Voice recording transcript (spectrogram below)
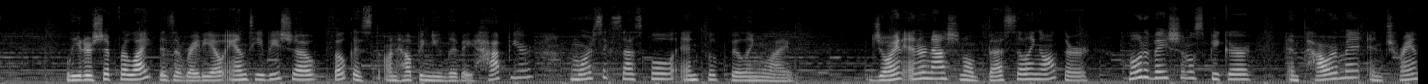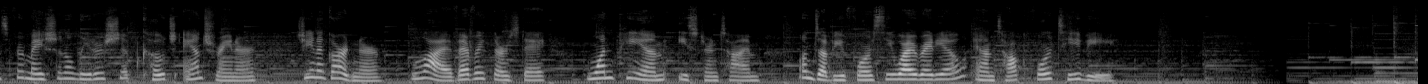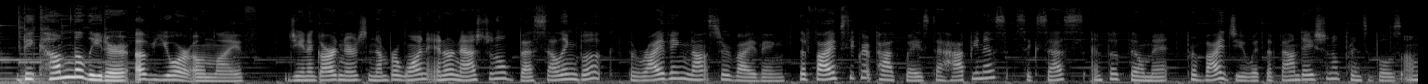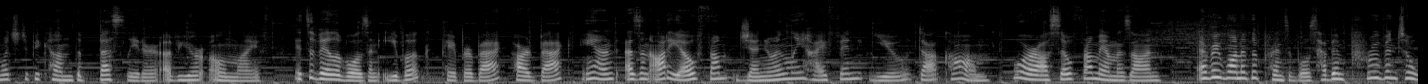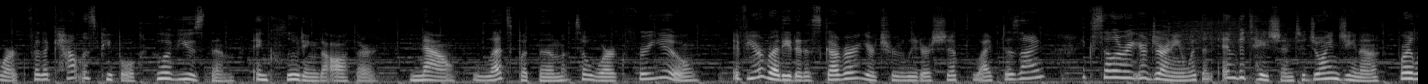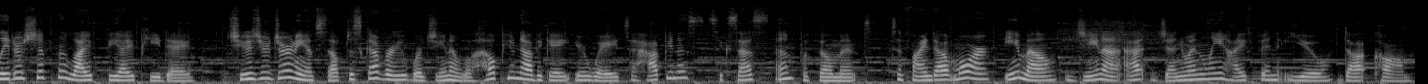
Leadership for Life is a radio and TV show focused on helping you live a happier, more successful, and fulfilling life. Join international best-selling author, motivational speaker, empowerment and transformational leadership coach and trainer, Gina Gardner, live every Thursday, 1 p.m. Eastern Time on W4CY Radio and Talk4 TV. Become the leader of your own life. Gina Gardner's number one international best selling book, Thriving Not Surviving The Five Secret Pathways to Happiness, Success, and Fulfillment, provides you with the foundational principles on which to become the best leader of your own life. It's available as an ebook, paperback, hardback, and as an audio from genuinely-u.com or also from Amazon. Every one of the principles have been proven to work for the countless people who have used them, including the author. Now, let's put them to work for you. If you're ready to discover your true leadership life design, accelerate your journey with an invitation to join Gina for Leadership for Life VIP Day. Choose your journey of self discovery where Gina will help you navigate your way to happiness, success, and fulfillment. To find out more, email gina at genuinely-u.com.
